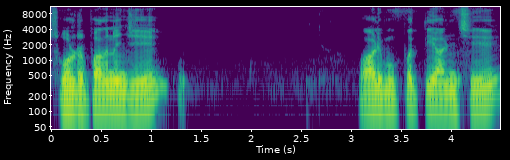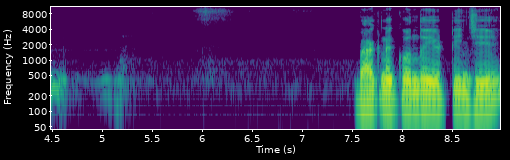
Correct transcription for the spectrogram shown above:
ஷோல்ட்ரு பதினஞ்சு. வாலி முப்பத்தி அஞ்சு. பேக் நெக் வந்து எட்டு இன்ச்சு.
